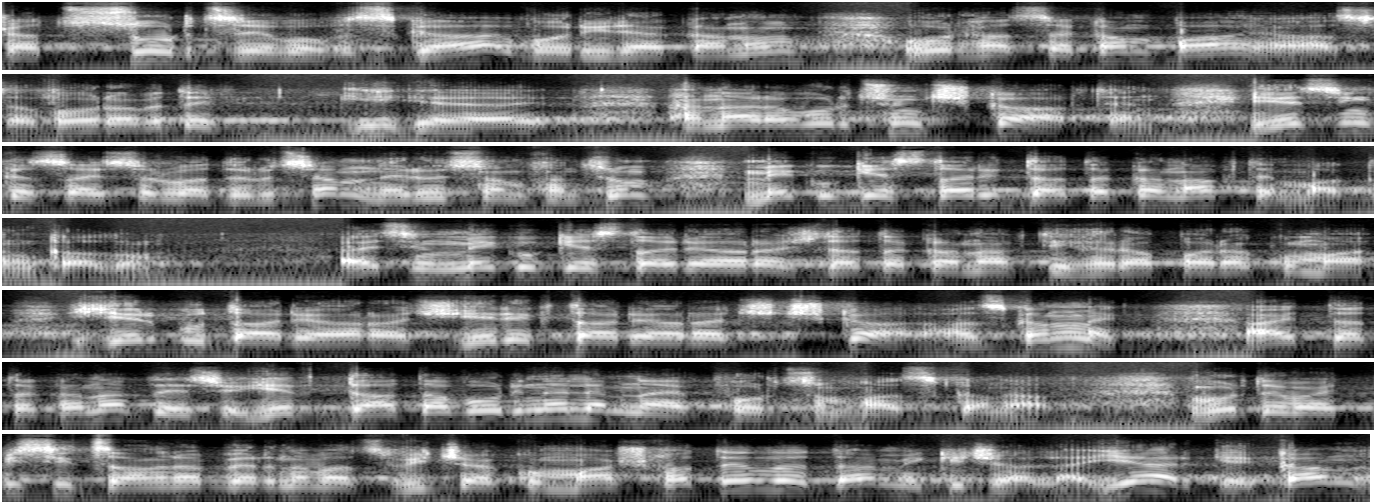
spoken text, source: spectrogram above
շատ սուր ձևով զգա, որ իրականում օրհասական պահ է հասել, որովհետեւ հնարավորություն չկա արդեն։ Ես ինքս այսօրվա դրությամբ ներողություն խնդրում 1.5 տարի դատական ակտ եմ ակնկալում։ Այսինքն 1.5 տարի առաջ դատական ակտի հրապարակումը 2 տարի առաջ, 3 տարի առաջ չկա, հասկանում եք։ Այդ դատական ակտը եւ դատավորին էլ եմ նաեւ փորձում հասկանալ, որտեւ այդպիսի ծանրաբեռնված վիճակում աշխատելը դա մի քիչ այլ է։ Իհարկե, կան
